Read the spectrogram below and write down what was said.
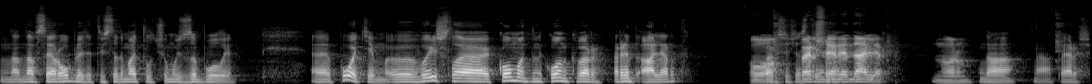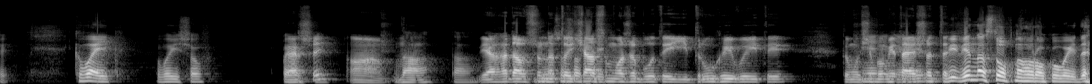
На, на все роблять, а Twisted Metal чомусь забули. Е, потім е, вийшла Command and Conquer Red Alert. О, перший Red Alert. Норм. Да, да, перший. Quake вийшов. Перший? А, Да, мгм. да. Я гадав, що на той 96-й час рік. може бути і другий вийти. Тому що пам'ятаю, що він, він наступного року вийде.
